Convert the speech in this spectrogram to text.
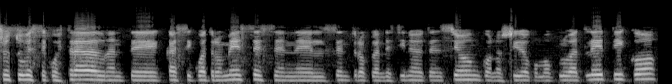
yo estuve secuestrada durante casi cuatro meses en el centro clandestino de detención conocido como Club Atlético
